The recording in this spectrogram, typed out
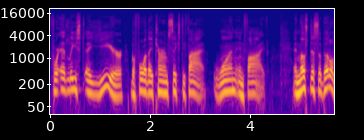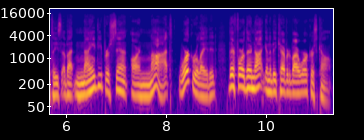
for at least a year before they turn 65. One in five. And most disabilities, about 90%, are not work related, therefore, they're not going to be covered by workers' comp.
